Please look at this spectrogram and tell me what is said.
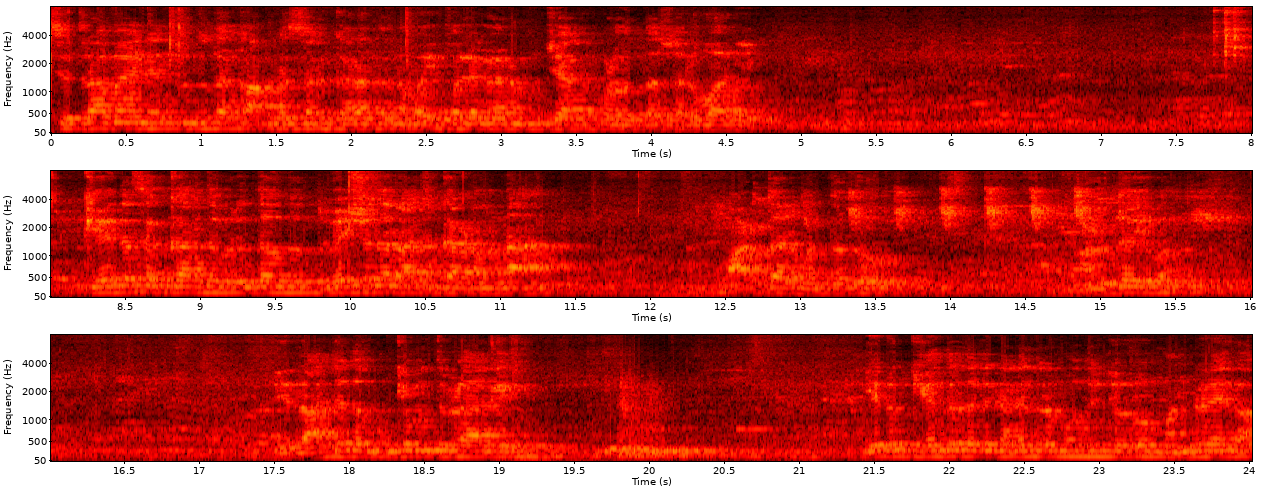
ಸಿದ್ದರಾಮಯ್ಯ ನೇತೃತ್ವದ ಕಾಂಗ್ರೆಸ್ ಸರ್ಕಾರ ತನ್ನ ವೈಫಲ್ಯಗಳನ್ನು ಮುಂಚೆ ಹಾಕಿಕೊಳ್ಳುವಂತ ಸಲುವಾಗಿ ಕೇಂದ್ರ ಸರ್ಕಾರದ ವಿರುದ್ಧ ಒಂದು ದ್ವೇಷದ ರಾಜಕಾರಣವನ್ನ ಮಾಡ್ತಾ ಇರುವಂಥದ್ದು ದುರ್ದೈವ. ಈ ರಾಜ್ಯದ ಮುಖ್ಯಮಂತ್ರಿಗಳಾಗಿ ಏನು ಕೇಂದ್ರದಲ್ಲಿ ನರೇಂದ್ರ ಮೋದಿಜಿಯವರು ಮನ್ರೇಗಾ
